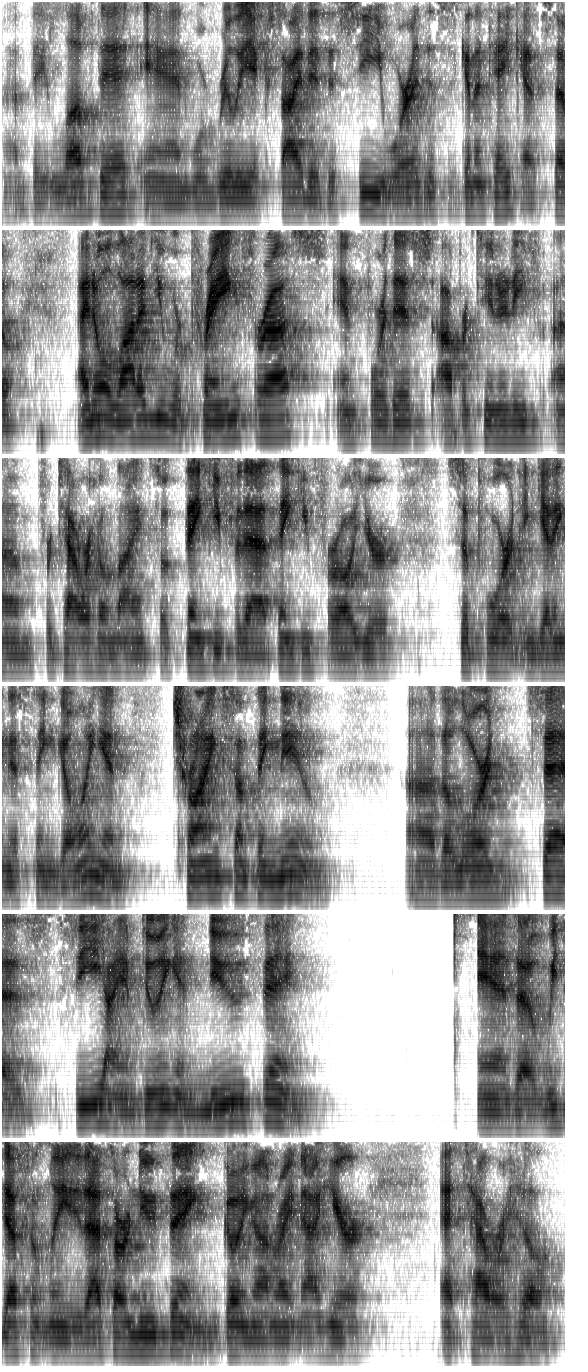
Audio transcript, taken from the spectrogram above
Uh, they loved it and were really excited to see where this is going to take us. So I know a lot of you were praying for us and for this opportunity um, for Tower Hill Night. So thank you for that. Thank you for all your support in getting this thing going and trying something new. Uh, the Lord says, See, I am doing a new thing. And uh, we definitely, that's our new thing going on right now here at Tower Hill.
